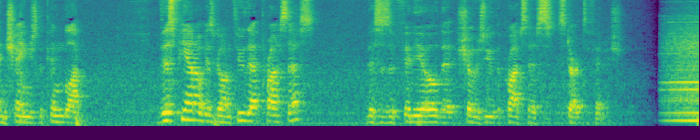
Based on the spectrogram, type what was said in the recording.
and change the pin block. This piano has gone through that process. This is a video that shows you the process start to finish.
